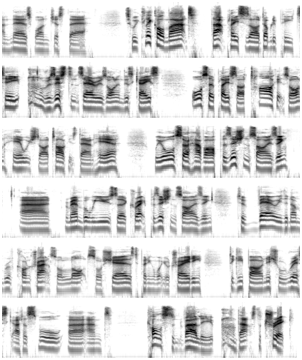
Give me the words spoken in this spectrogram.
and there's one just there. So we click on that, that places our WPT resistance areas on in this case. Also place our targets on here, which are our targets down here. We also have our position sizing. Remember we use the correct position sizing to vary the number of contracts or lots or shares depending on what you're trading to keep our initial risk at a small uh, and constant value. That's the trick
